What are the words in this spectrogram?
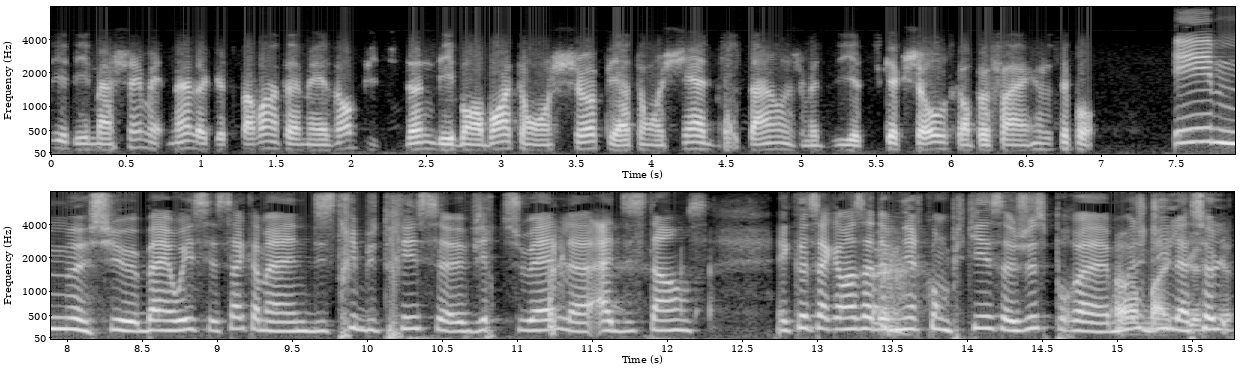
Il y a des machins maintenant là, que tu peux avoir dans ta maison, puis tu donnes des bonbons à ton chat puis à ton chien à distance. Je me dis, y a-t-il quelque chose qu'on peut faire? Je sais pas. Et monsieur, ben oui, c'est ça comme une distributrice euh, virtuelle euh, à distance. Écoute, ça commence à devenir compliqué, ça juste pour euh, moi oh je dis la seule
